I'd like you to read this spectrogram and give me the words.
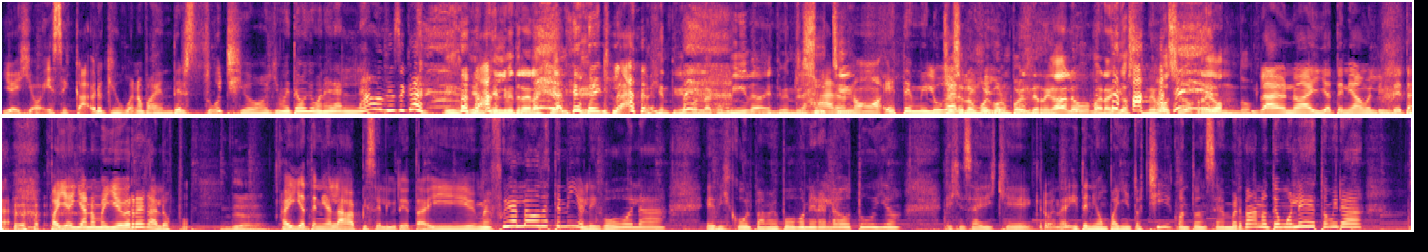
Yo dije, oye, ese cabro que es bueno para vender sushi. o Yo me tengo que poner al lado de ese cabro. Él, él- él me trae a la gente. Claro. La gente viene por la comida, este vende Claro, sushi. no, este es mi lugar. Yo se lo envuelvo en un papel de regalo, maravilloso, negocio redondo. Claro, no, ahí ya teníamos libreta. Para allá ya no me llevé regalos, po. Ya. Ahí ya tenía lápiz y libreta. Y me fui al lado de este niño. Le digo, hola, eh, disculpa, ¿me puedo poner al lado tuyo? Es que, ¿sabes qué? Quiero vender. Y tenía un pañito chico, entonces, en verdad, no te molesto, mira,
